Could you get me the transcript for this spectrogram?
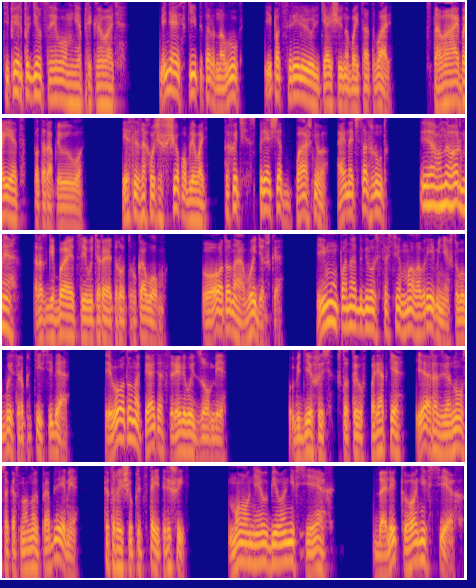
Теперь придется его мне прикрывать. Меняю скипетр на лук и подстреливаю летящую на бойца тварь. «Вставай, боец!» — поторапливаю его. «Если захочешь еще поблевать, то хоть спрячься в башню, а иначе сожрут». «Я в норме», — разгибается и вытирает рот рукавом. Вот она, выдержка. Ему понадобилось совсем мало времени, чтобы быстро прийти в себя. И вот он опять отстреливает зомби. Убедившись, что тыл в порядке, я развернулся к основной проблеме, которую еще предстоит решить. Молния убила не всех. Далеко не всех.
